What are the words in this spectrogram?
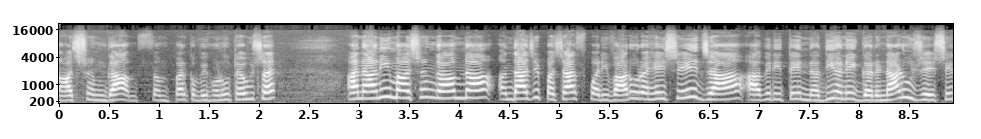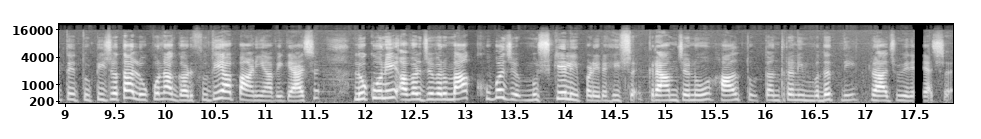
માછમ ગામ સંપર્ક વિહોણું થયું છે. આ નાની માછમ ગામના અંદાજે પચાસ પરિવારો રહે છે, જ્યાં આવી રીતે નદી અને ગરનાળું જે છે તે તૂટી જતા લોકોના ઘર સુધી આ પાણી આવી ગયા છે. લોકોને અવરજવરમાં ખૂબ જ મુશ્કેલી પડી રહી છે. ગ્રામજનો હાલ તો તંત્રની મદદની રાહ જોઈ રહ્યા છે.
